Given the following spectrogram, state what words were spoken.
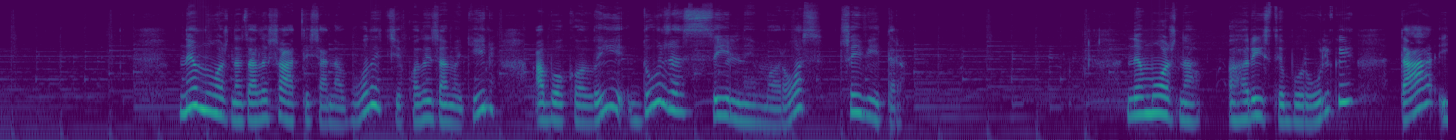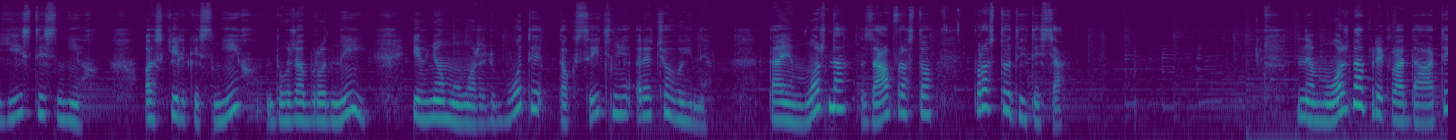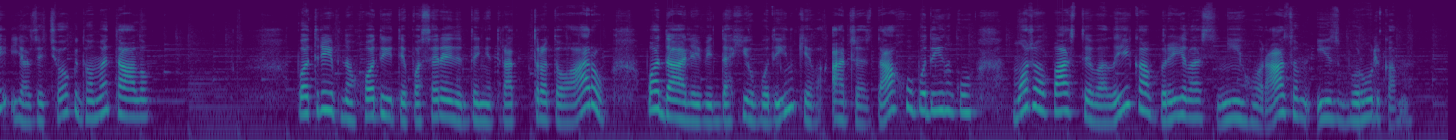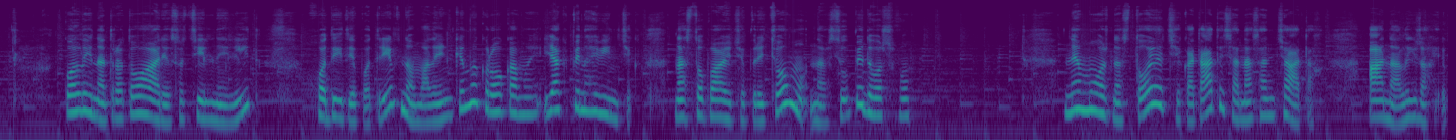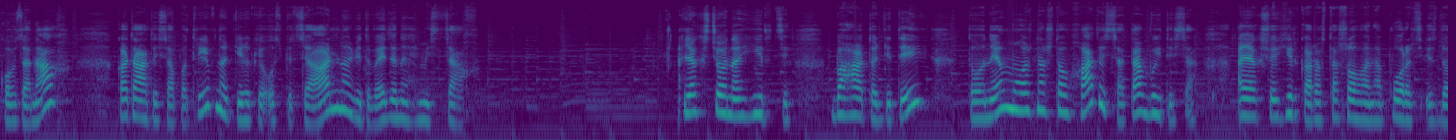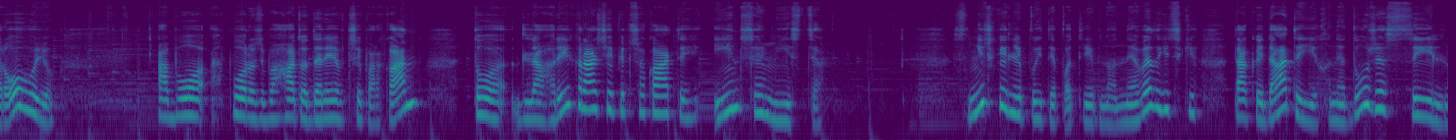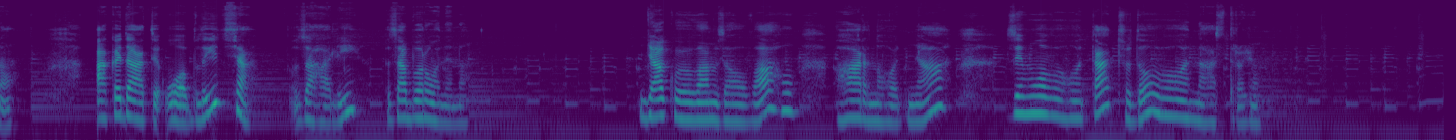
Не можна залишатися на вулиці, коли заметіль або коли дуже сильний мороз чи вітер. Не можна гризти бурульки та їсти сніг, оскільки сніг дуже брудний і в ньому можуть бути токсичні речовини та й можна запросто простудитися. Не можна прикладати язичок до металу. Потрібно ходити посередині тротуару подалі від дахів будинків, адже з даху будинку може впасти велика брила снігу разом із бурульками. Коли на тротуарі суцільний лід, ходити потрібно маленькими кроками, як пінгвінчик, наступаючи при цьому на всю підошву. Не можна стоячи кататися на санчатах, а на лижах і ковзанах кататися потрібно тільки у спеціально відведених місцях. Якщо на гірці багато дітей, то не можна штовхатися та битися. А якщо гірка розташована поруч із дорогою, або поруч багато дерев чи паркан, то для гри краще підшукати інше місце. Сніжки ліпити потрібно невеличкі та кидати їх не дуже сильно, а кидати у обличчя взагалі заборонено. Дякую вам за увагу, гарного дня, зимового та чудового настрою!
